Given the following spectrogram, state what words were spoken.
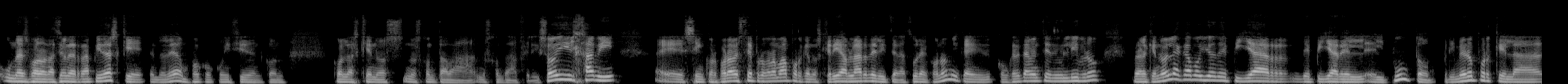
unas valoraciones rápidas que en realidad un poco coinciden con, con las que nos, nos, contaba, nos contaba Félix. Hoy Javi eh, se incorporaba a este programa porque nos quería hablar de literatura económica y concretamente de un libro, pero al que no le acabo yo de pillar, de pillar el, punto. Primero porque la,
